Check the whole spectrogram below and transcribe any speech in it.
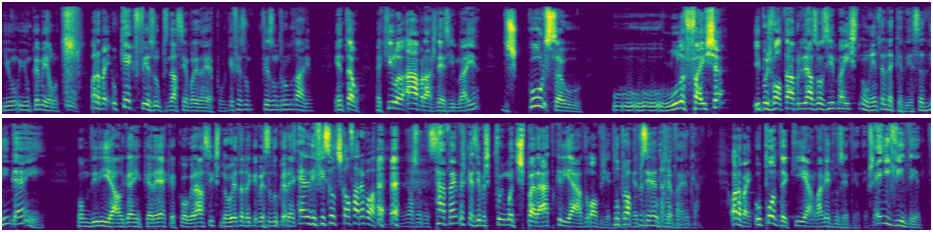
e um, e um camelo. Uhum. Ora bem, o que é que fez o Presidente da Assembleia da República? Fez um, fez um dromedário. Então, aquilo abre às 10h30, discursa o, o, o, Lula, fecha e depois volta a abrir às 11h30. Isto não entra na cabeça de ninguém como diria alguém careca com graça, isto não entra na cabeça do careca. Era difícil descalçar a bota, já disse. Está bem, mas quer dizer, mas que foi um disparate criado, objetivamente. Pelo próprio Presidente da República. Ora bem, o ponto aqui é, lá ver que nos entendemos, é evidente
